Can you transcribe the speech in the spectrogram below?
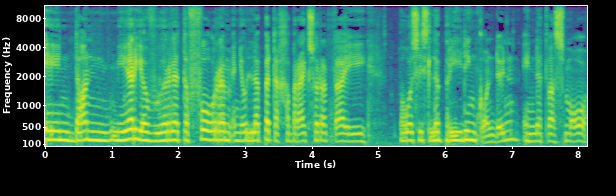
en dan meer jou woorde te vorm en jou lippe te gebruik sodat hy basies lip reading kon doen en dit was maar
